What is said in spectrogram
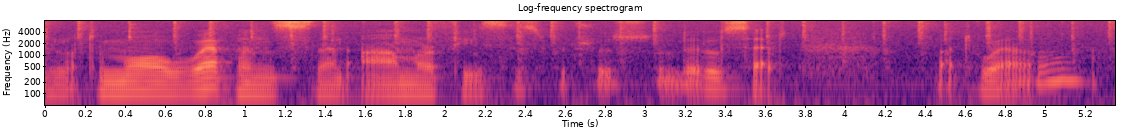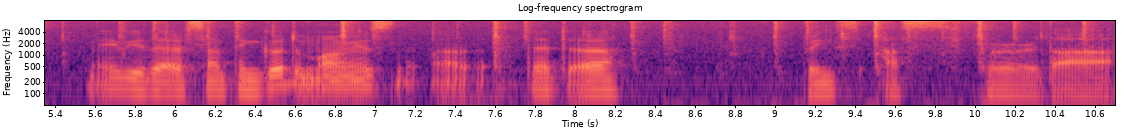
a lot more weapons than armor pieces, which was a little sad. But well, maybe there's something good among us uh, that uh, brings us further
